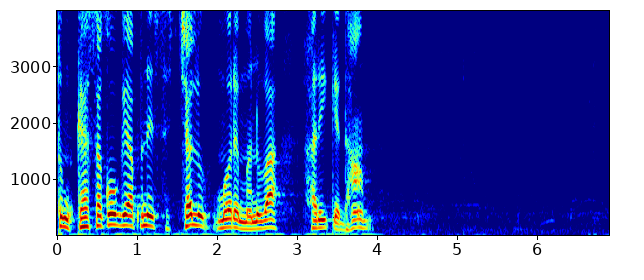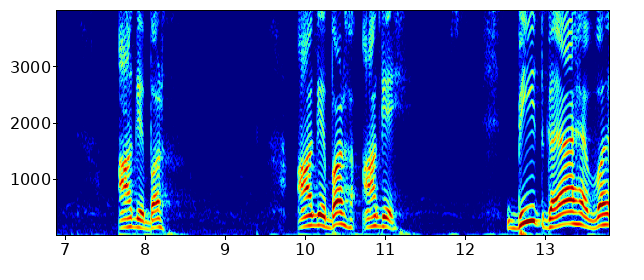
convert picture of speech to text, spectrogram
तुम कह सकोगे अपने से, चलो मोरे मनवा हरि के धाम। आगे बढ़ आगे बढ़, आगे। बीत गया है वह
